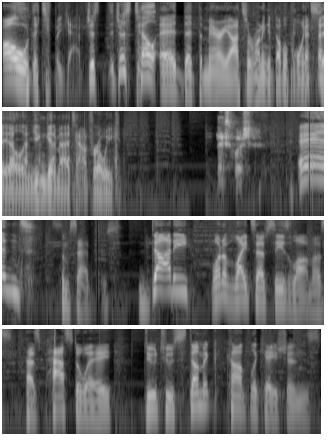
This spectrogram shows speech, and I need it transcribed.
oh, it's yeah. Just just tell Ed that the Marriotts are running a double point sale, and you can get him out of town for a week. Next question. And some sad news. Dottie, one of Lights FC's llamas, has passed away due to stomach complications.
